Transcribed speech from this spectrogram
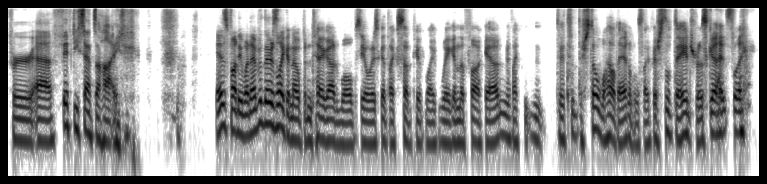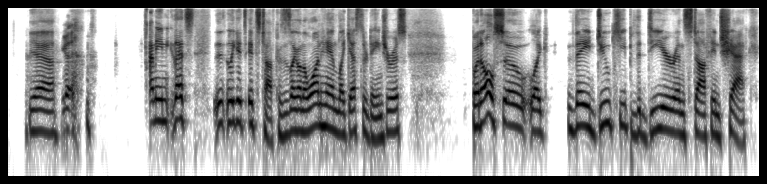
for uh, 50 cents a hide It's funny whenever there's like an open tag on wolves, you always get like some people like wigging the fuck out, and you're like, "Mm, they're, they're still wild animals, like they're still dangerous, guys. Like, Yeah. yeah, I mean, that's like it's it's tough because it's like on the one hand, like yes, they're dangerous, but also like they do keep the deer and stuff in check.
